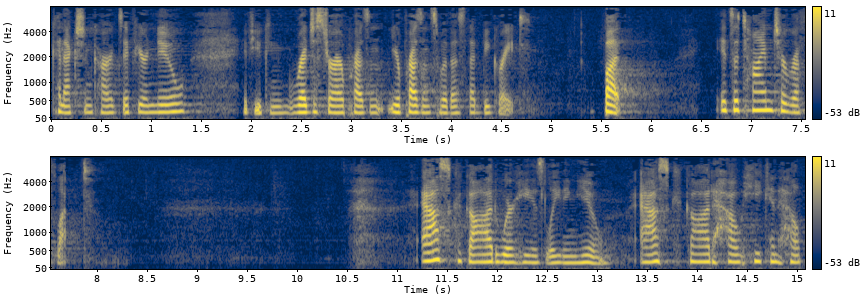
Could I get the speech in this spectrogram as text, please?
connection cards. If you're new, if you can register present, your presence with us, that'd be great. But it's a time to reflect. Ask God where He is leading you. Ask God how He can help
